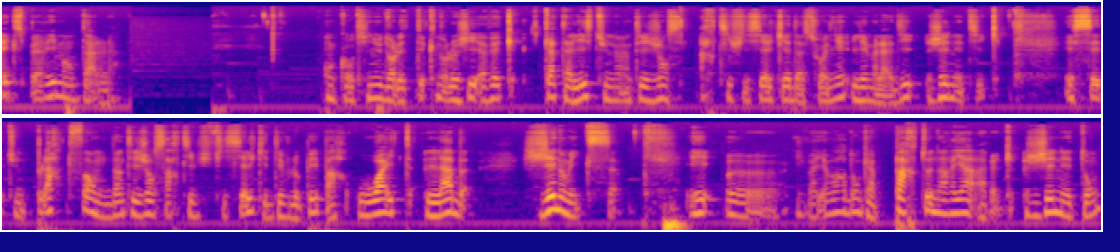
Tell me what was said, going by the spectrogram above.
expérimentale. On continue dans les technologies avec Catalyst, une intelligence artificielle qui aide à soigner les maladies génétiques. Et c'est une plateforme d'intelligence artificielle qui est développée par White Lab Genomics. Et euh, il va y avoir donc un partenariat avec Geneton,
